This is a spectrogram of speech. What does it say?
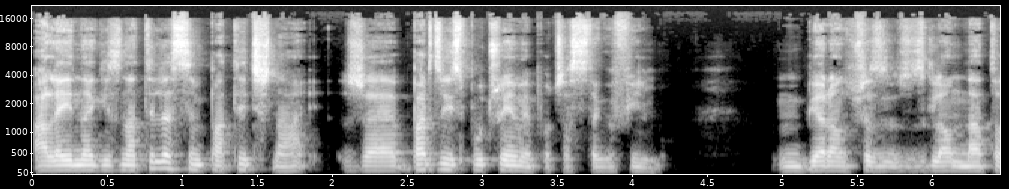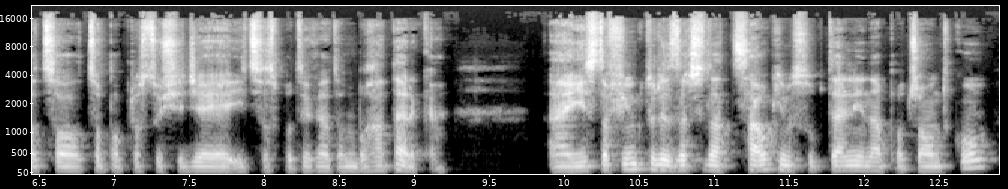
ale jednak jest na tyle sympatyczna, że bardzo jej współczujemy podczas tego filmu. biorąc przez wzgląd na to, co, co po prostu się dzieje i co spotyka tą bohaterkę. E, jest to film, który zaczyna całkiem subtelnie na początku,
